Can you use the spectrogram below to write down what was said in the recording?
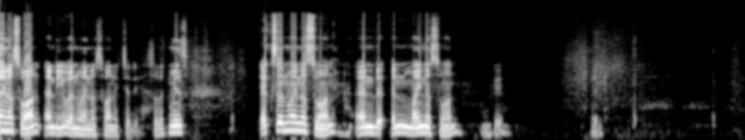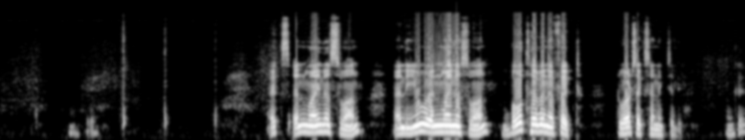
minus 1 and u n minus 1 actually. So, that means x n minus 1 and n minus 1 okay. Well x n minus 1 and u n minus 1 both have an effect towards x n actually okay.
